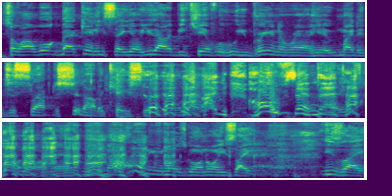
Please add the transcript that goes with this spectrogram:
So I walk back in. He said, "Yo, you got to be careful who you bringing around here. We might have just slapped the shit out of Kay Slay." I'm like, Hope said Hey, what's that. going on, man? You know, I don't even know what's going on. He's like, he's like,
